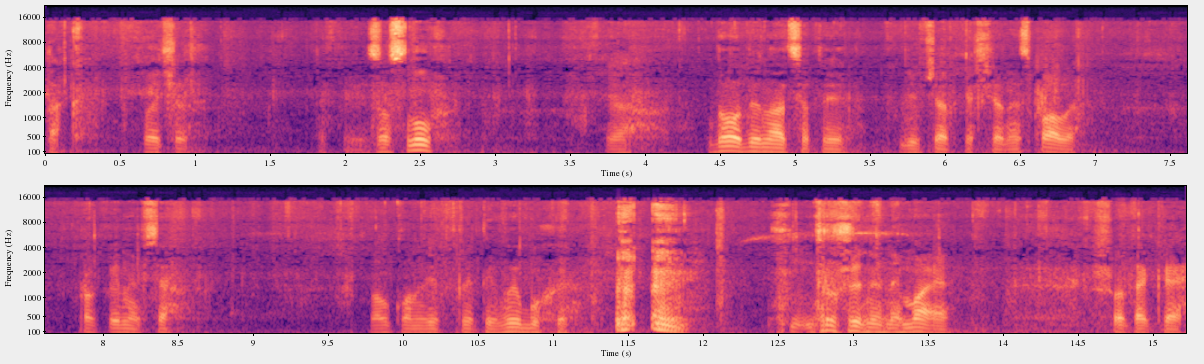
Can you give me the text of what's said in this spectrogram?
так, вечір такий заснув. Я до 11 дівчатка ще не спали. Прокинувся. Балкон відкритий вибухи. Дружини немає. Що таке?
